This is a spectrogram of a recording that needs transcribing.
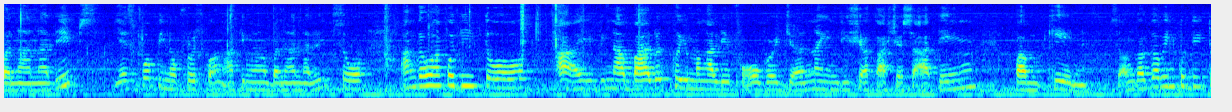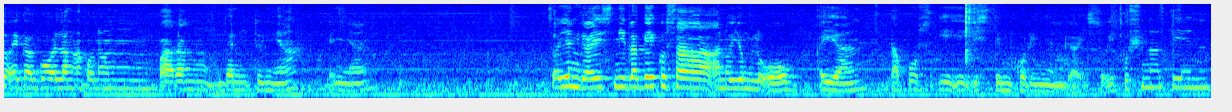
banana leaves. Yes po, pinofroze ko ang aking mga banana leaves. So, ang gawa ko dito ay binabalot ko yung mga leftover dyan na hindi siya kasya sa ating pumpkin. So, ang gagawin ko dito ay gagawa lang ako ng parang ganito niya. Ganyan. So, ayan guys, nilagay ko sa ano yung loob. Ayan. Tapos, i-steam ko rin yan guys. So, i-push natin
